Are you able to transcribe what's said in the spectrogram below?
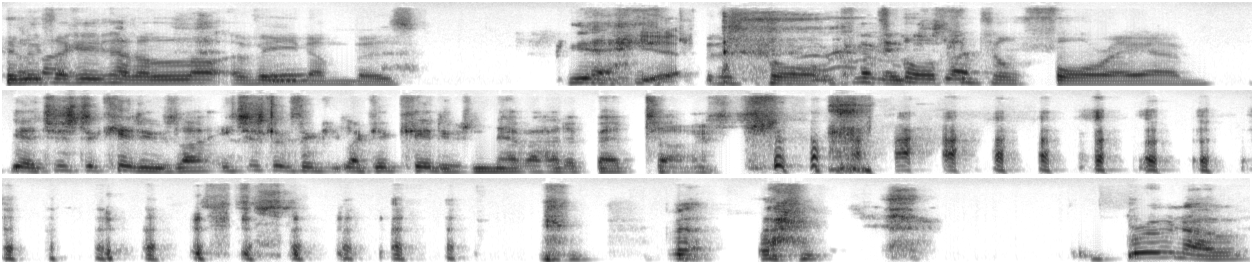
he looks like he's had a lot of E numbers. Yeah. Yeah. Talk, talk like, until 4 a.m. Yeah, just a kid who's like he just looks like, like a kid who's never had a bedtime. but like, Bruno,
